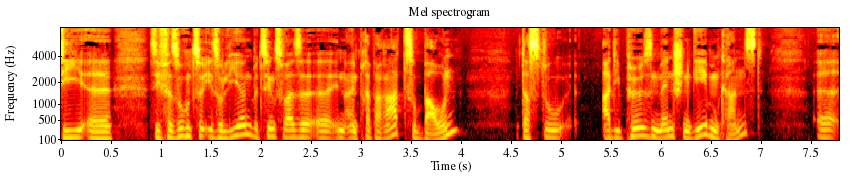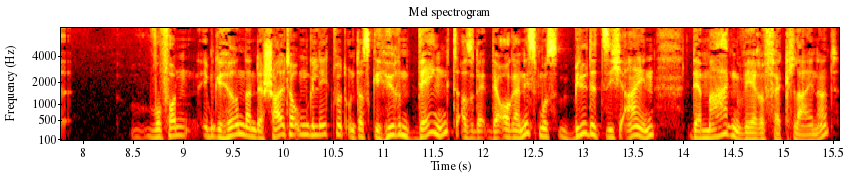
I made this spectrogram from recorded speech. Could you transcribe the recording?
die äh, sie versuchen zu isolieren beziehungsweise äh, in ein Präparat zu bauen, das du adipösen Menschen geben kannst. Äh, wovon im Gehirn dann der Schalter umgelegt wird und das Gehirn denkt, also der, der Organismus bildet sich ein, der Magen wäre verkleinert.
